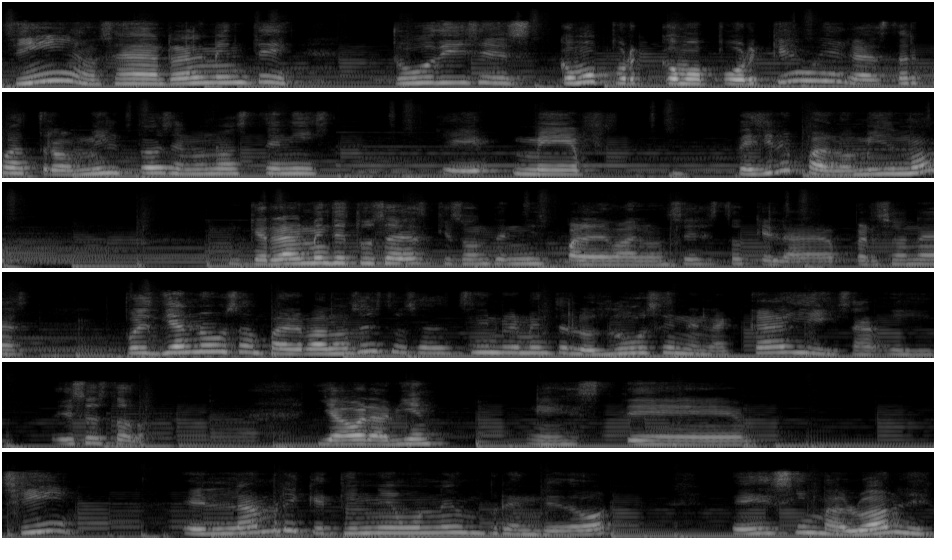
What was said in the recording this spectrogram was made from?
Sí, o sea, realmente tú dices, ¿cómo por, como, ¿por qué voy a gastar cuatro mil pesos en unos tenis que me, me sirven para lo mismo? Que realmente tú sabes que son tenis para el baloncesto, que las personas pues ya no usan para el baloncesto, o sea, simplemente los lucen en la calle y, y eso es todo. Y ahora bien, este, sí, el hambre que tiene un emprendedor es invaluable.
